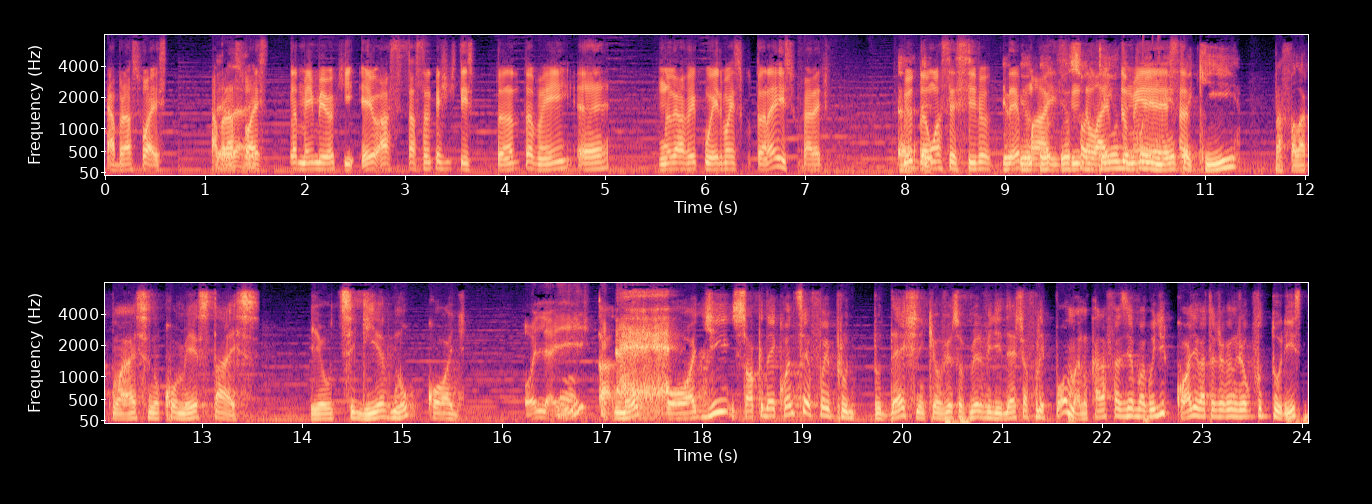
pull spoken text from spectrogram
Abraço Ice. Abraço Verdade. Ice também meu aqui. Eu, a sensação que a gente tem escutando também é. Não gravei com ele, mas escutando é isso, o cara é tipo, humildão, acessível Eu, eu- demais. eu E na só live tenho um também é aqui pra falar com a Ice no começo, tá, Ice? Eu te seguia no COD. Olha aí. Tá, no COD, só que daí quando você foi pro, pro Destiny, que eu vi o seu primeiro vídeo de Destiny, eu falei, pô, mano, o cara fazia bagulho de COD, agora tá jogando jogo futurista.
